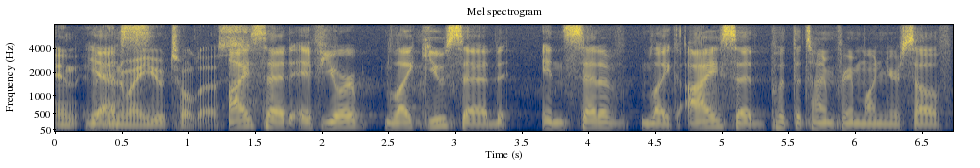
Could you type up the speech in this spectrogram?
in Yes. NYU told us. I said if you're like you said instead of like I said put the time frame on yourself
